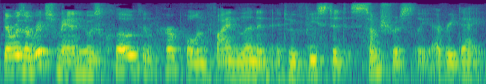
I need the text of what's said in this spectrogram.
There was a rich man who was clothed in purple and fine linen, and who feasted sumptuously every day.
